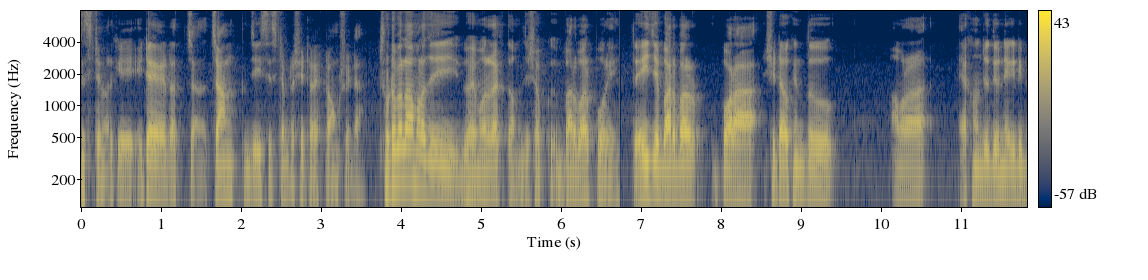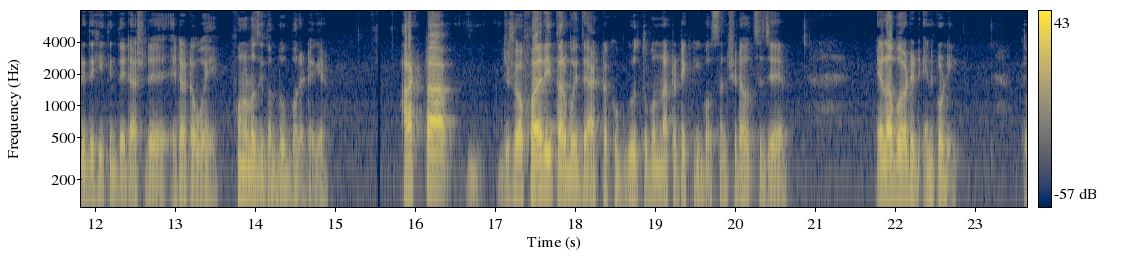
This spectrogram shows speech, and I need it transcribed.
সিস্টেম আর কি। এটা একটা চাঙ্ক যেই সিস্টেমটা সেটার একটা অংশ এটা। ছোটোবেলা আমরা যেই মনে রাখতাম যে সব বারবার পড়ে, তো এই যে বারবার পড়া, সেটাও কিন্তু আমরা এখন যদিও নেগেটিভলি দেখি, কিন্তু এটা আসলে, এটা একটা ওয়ে ফোনোলজিক্যাল লুপ বলে এটাকে। আরেকটা যেসব ফয়ারি তার বইতে একটা খুব গুরুত্বপূর্ণ একটা টেকনিক বলছেন, সেটা হচ্ছে যে এলাবোরেটেড এনকোডিং তো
